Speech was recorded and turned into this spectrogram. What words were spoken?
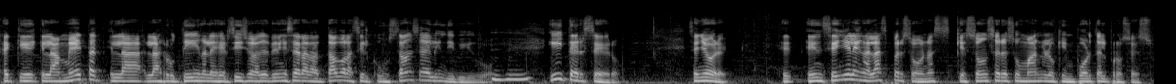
que, que la meta, la, la rutina, el ejercicio, la tiene que ser adaptado a las circunstancias del individuo. Y tercero, señores, eh, enséñenle a las personas que son seres humanos lo que importa el proceso.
